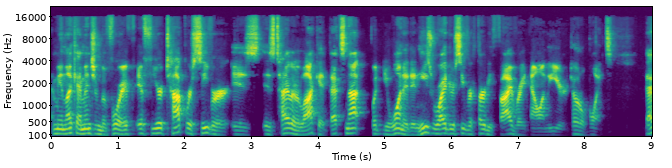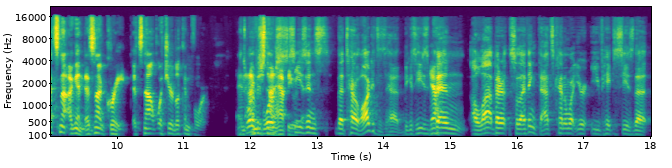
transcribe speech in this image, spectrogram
I mean, like I mentioned before, if if your top receiver is is Tyler Lockett, that's not what you wanted, and he's wide receiver 35 right now on the year total points. That's not again, that's not great. That's not what you're looking for. And one I'm of the worst seasons that. that. Tyler Lockett has had because he's yeah. been a lot better. So I think that's kind of what you're you hate to see is that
